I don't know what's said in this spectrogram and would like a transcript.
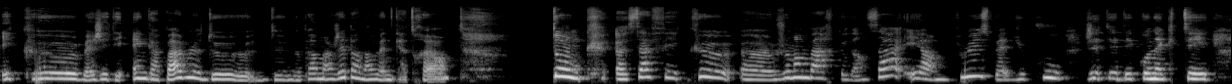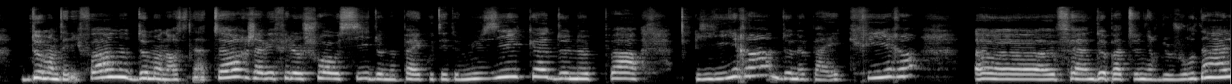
et que j'étais incapable de, de ne pas manger pendant 24 heures. Donc, euh, ça fait que euh, je m'embarque dans ça et en plus, ben, du coup, j'étais déconnectée de mon téléphone, de mon ordinateur. J'avais fait le choix aussi de ne pas écouter de musique, de ne pas lire, de ne pas écrire, euh, enfin, de pas tenir de journal,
